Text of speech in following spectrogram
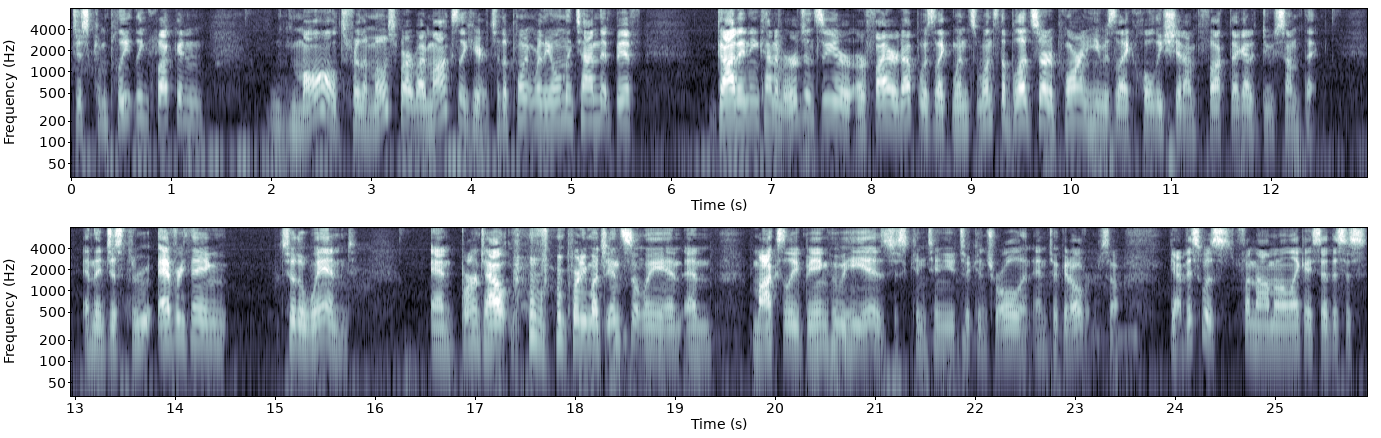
just completely fucking mauled for the most part by Moxley here to the point where the only time that Biff got any kind of urgency or, or fired up was like once once the blood started pouring he was like holy shit I'm fucked. I got to do something. And then just threw everything to the wind and burnt out pretty much instantly and and Moxley being who he is just continued to control and, and took it over. So yeah this was phenomenal. Like I said this is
